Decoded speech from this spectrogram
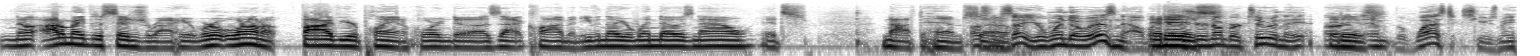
no, I don't make the decisions around here. We're we're on a five year plan according to uh, Zach Kleiman. Even though your window is now, it's not to him. I was going to say your window is now It because is. you're number two in the or It is. in the West. Excuse me.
